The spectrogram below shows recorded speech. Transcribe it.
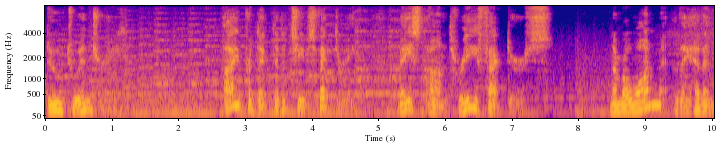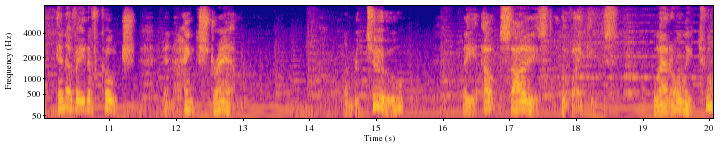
due to injury. I predicted a Chiefs victory based on three factors. Number one, they had an innovative coach in Hank Stram. Number two, they outsized the Vikings who had only two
